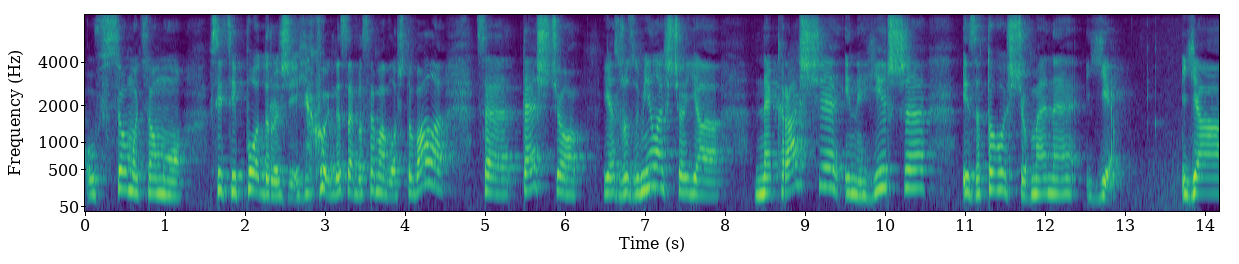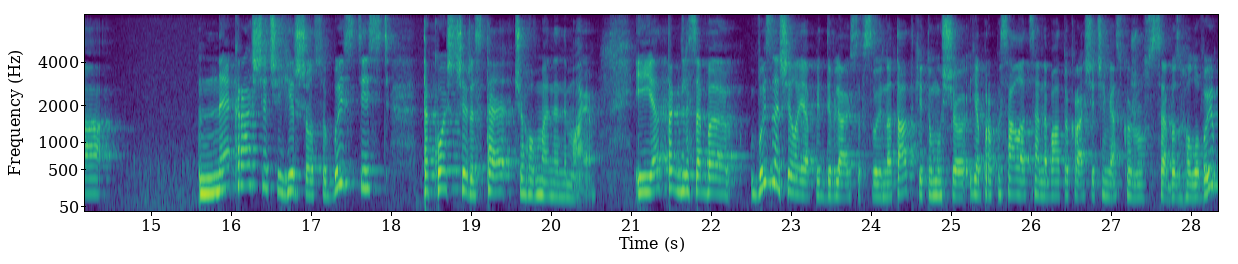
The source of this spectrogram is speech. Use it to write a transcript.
у всьому цьому, всій цій подорожі, яку я для себе сама влаштувала, це те, що я зрозуміла, що я не краще і не гірше із-за того, що в мене є. Я не краща чи гірша особистість, також через те, чого в мене немає. І я так для себе визначила, я піддивляюся в свої нотатки, тому що я прописала це набагато краще, чим я скажу з себе з голови.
